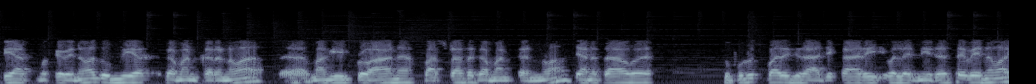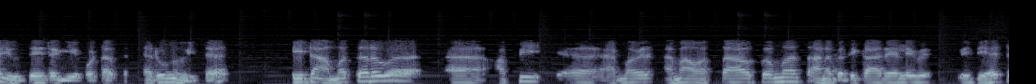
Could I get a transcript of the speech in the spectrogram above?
ක්‍රියාත්මක වෙනවා. දුම්රිය ගමන් කරනවා. මගේ ප්‍රවාහන බස් රථ ගමන් කරනවා. ජනතාව සුපුරුත් පරිදි රාජකාරී වල නිරත වෙනවා. යුද්ධයට ගිය කොටස් ඇරුණු විට ඊට අමතරව අපි හැම හැම අවස්ථාවකම අනපති කාර්යාලය විදිහට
